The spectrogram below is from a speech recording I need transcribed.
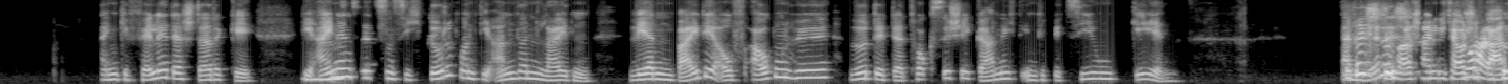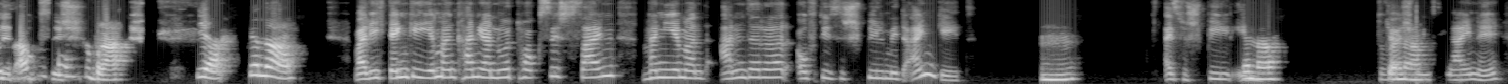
ein Gefälle der Stärke. Die mhm. einen setzen sich durch und die anderen leiden. Wären beide auf Augenhöhe, würde der Toxische gar nicht in die Beziehung gehen. Dann Richtig. wäre er wahrscheinlich auch ja, schon gar nicht toxisch. Ja, genau. Weil ich denke, jemand kann ja nur toxisch sein, wenn jemand anderer auf dieses Spiel mit eingeht. Mhm. Also Spiel eben. Genau. Du genau. weißt, was ich meine.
